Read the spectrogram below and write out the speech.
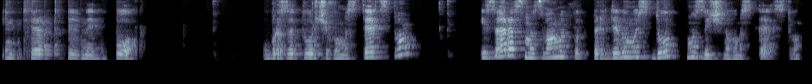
інтерактивний до образотворчого мистецтва. І зараз ми з вами передивимось до музичного мистецтва.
